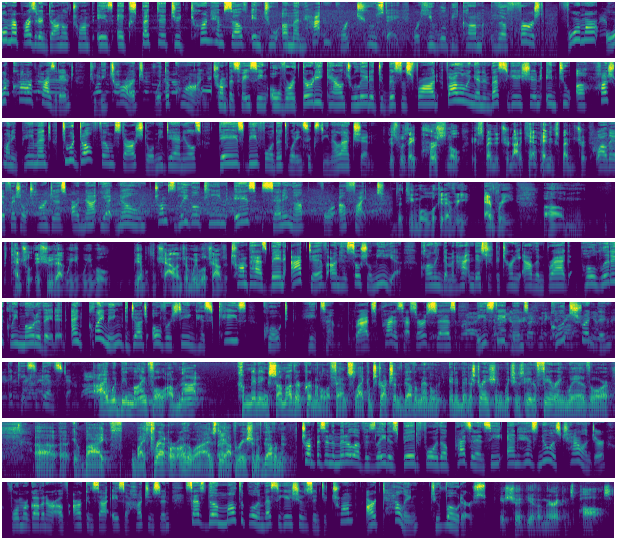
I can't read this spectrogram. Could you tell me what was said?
Former President Donald Trump is expected to turn himself into a Manhattan court Tuesday, where he will become the first former or current president to be charged with a crime. Trump is facing over 30 counts related to business fraud following an investigation into a hush money payment to adult film star Stormy Daniels days before the 2016 election. This was a personal expenditure, not a campaign expenditure. While the official charges are not yet known, Trump's legal team is setting up for a fight. The team will look at every every um, potential issue that we, we will be able to challenge, and we will challenge it. Trump has been active on his social media, calling the Manhattan District Attorney Alvin Bragg politically motivated and claiming the judge overseeing his case, quote, hates him. Bragg's predecessor says these statements could strengthen the case against him. I would be mindful of not committing some other criminal offense like obstruction of governmental administration, which is interfering with or uh, uh, you know, by by threat or otherwise the operation of government. Trump is in the middle of his latest bid for the presidency, and his newest challenger, former governor of Arkansas Asa Hutchinson, says the multiple investigations into Trump are telling to voters. It should give Americans pause.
